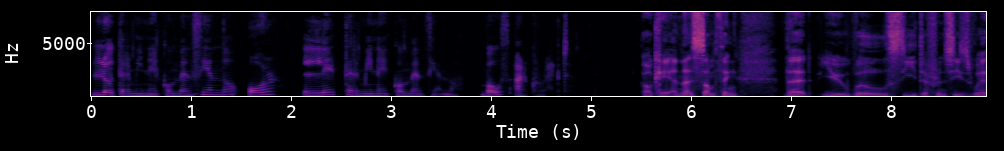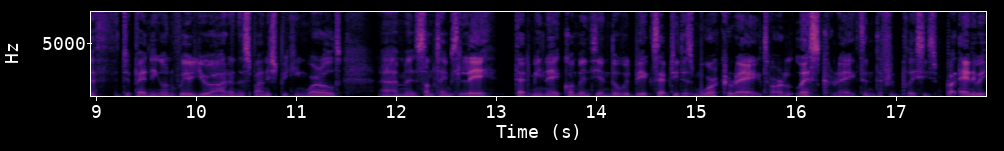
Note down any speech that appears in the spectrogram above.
lo terminé convenciendo or le terminé convenciendo. Both are correct. Okay, and that's something that you will see differences with depending on where you are in the Spanish speaking world. Um, sometimes le terminé convenciendo would be accepted as more correct or less correct in different places. But anyway,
